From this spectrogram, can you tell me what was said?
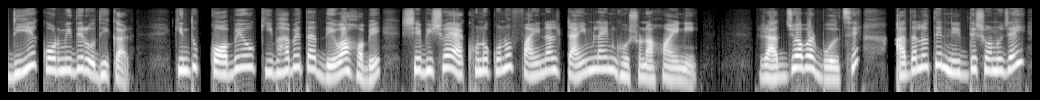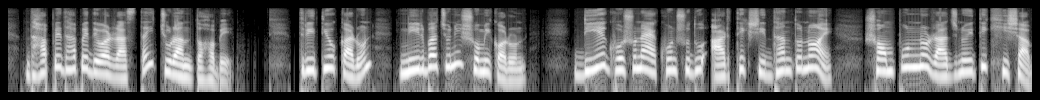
ডিএ কর্মীদের অধিকার। কিন্তু কবে ও কীভাবে তা দেওয়া হবে, সে বিষয়ে এখনও কোনো ফাইনাল টাইমলাইন ঘোষণা হয়নি। রাজ্য আবার বলছে, আদালতের নির্দেশ অনুযায়ী ধাপে ধাপে দেওয়ার রাস্তায় চূড়ান্ত হবে। তৃতীয় কারণ, নির্বাচনী সমীকরণ। ডিএ ঘোষণা এখন শুধু আর্থিক সিদ্ধান্ত নয়, সম্পূর্ণ রাজনৈতিক হিসাব।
